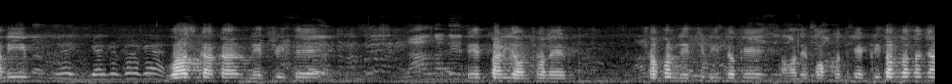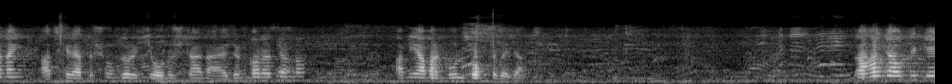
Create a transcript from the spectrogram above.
আমি ওয়াজ কাকার নেতৃত্বে তেজবাড়ি অঞ্চলের সকল নেতৃবৃন্দকে আমাদের পক্ষ থেকে কৃতজ্ঞতা জানাই আজকের এত সুন্দর একটি অনুষ্ঠান আয়োজন করার জন্য। আমি আমার মূল বক্তব্যে যাচ্ছি। কাহালগাঁও থেকে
